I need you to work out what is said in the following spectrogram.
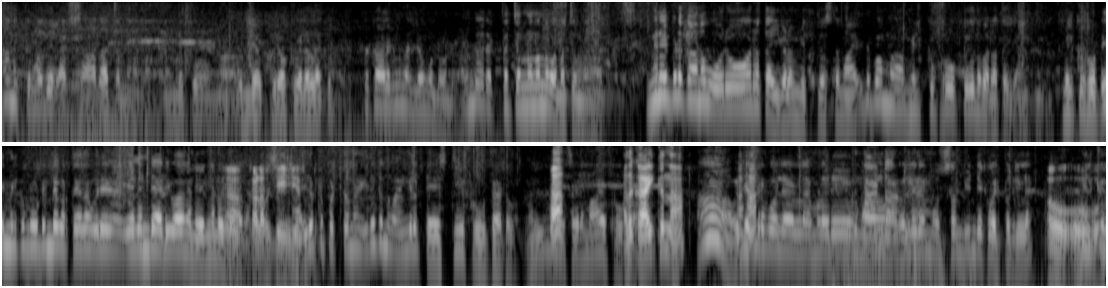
ആ നിൽക്കുന്നത് സാധാ ചന്ദനമാണ് നമ്മളിപ്പോൾ വലിയ കിലോക്ക് വിലകളൊക്കെ ഇതൊക്കെ ആളുകൾ നല്ലോണം കൊണ്ടുപോകുന്നുണ്ട്. അതിന്റെ രക്തചന്ദനം എന്ന് പറഞ്ഞ ചന്ദനമാണ് ഇങ്ങനെ ഇവിടെ കാണും ഓരോരോ തൈകളും വ്യത്യസ്തമായ ഇതിപ്പം മിൽക്ക് ഫ്രൂട്ട് എന്ന് പറഞ്ഞ തൈയാണ്. മിൽക്ക് ഫ്രൂട്ട് ഈ മിൽക്ക് ഫ്രൂട്ടിന്റെ പ്രത്യേകത ഒരു ഇലന്റെ അടിഭാഗം അല്ലേ എങ്ങനെ കളർ ചേഞ്ച് ഇതൊക്കെ പെട്ടെന്ന് ഇതൊക്കെ ഭയങ്കര ടേസ്റ്റി ഫ്രൂട്ട് ആട്ടോ. നല്ല രസകരമായ ഫ്രൂട്ട് അത് കായ്ക്കുന്ന? ആ വലിയ എത്ര പോലെയുള്ള നമ്മളൊരു വലിയൊരു മുസമ്പിന്റെ ഒക്കെ വലുപ്പത്തിലുള്ള മിൽക്ക്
